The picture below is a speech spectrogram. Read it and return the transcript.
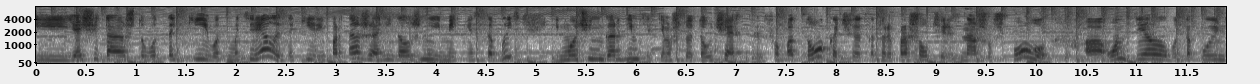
И я считаю, что вот такие вот материалы, такие репортажи, они должны иметь место быть. И мы очень гордимся тем, что это участник инфопотока, человек, который прошел через нашу школу. А, он сделал вот такую,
